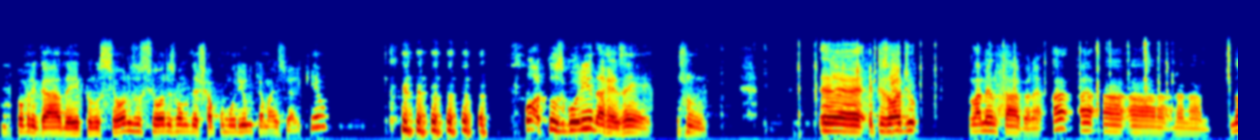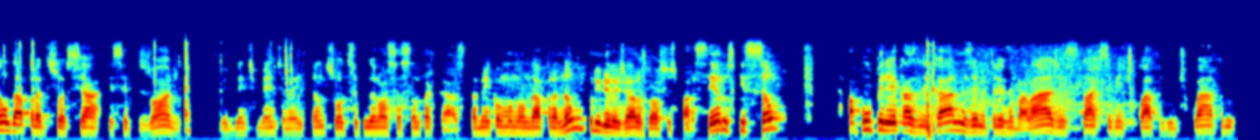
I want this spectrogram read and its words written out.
muito obrigado aí pelos senhores, os senhores vamos deixar para o Murilo, que é mais velho que eu. Bota os guri da resenha. É, episódio lamentável, né? A, a, a, não dá para dissociar esse episódio, evidentemente, né, e tantos outros aqui da nossa Santa Casa. Também como não dá para não privilegiar os nossos parceiros, que são a Pulperia Casa de Carnes, M3 Embalagens, Táxi 2424,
